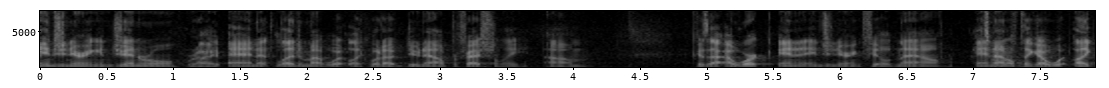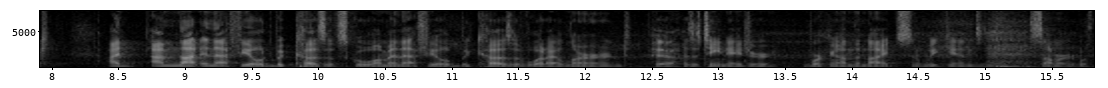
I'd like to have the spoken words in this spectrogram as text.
engineering in general, Right. And it led to my what like what I do now professionally, because I, I work in an engineering field now, and I don't think I would like. I, I'm not in that field because of school. I'm in that field because of what I learned Yeah. as a teenager, working on the nights and weekends and summer with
